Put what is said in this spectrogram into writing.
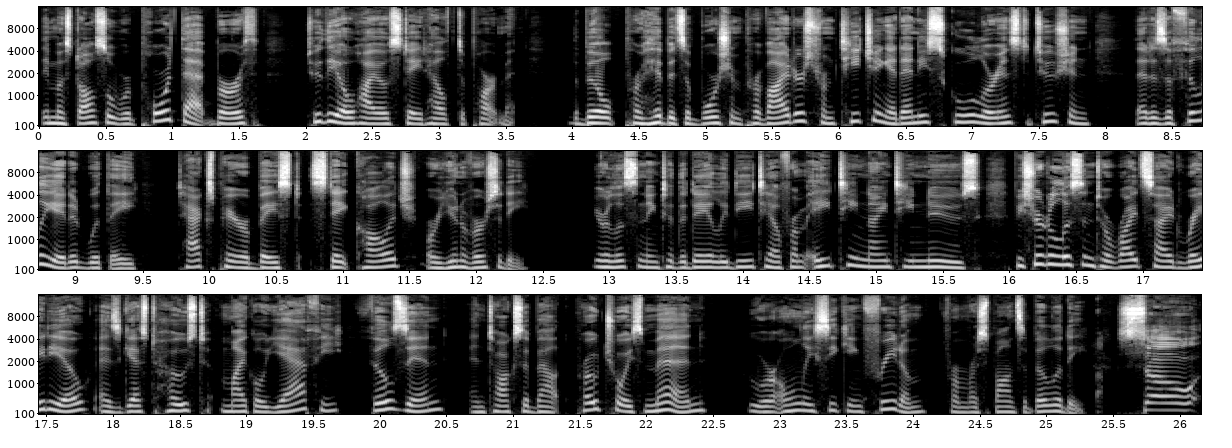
They must also report that birth to the Ohio State Health Department. The bill prohibits abortion providers from teaching at any school or institution that is affiliated with a taxpayer based state college or university. You're listening to the Daily Detail from 1819 News. Be sure to listen to Right Side Radio as guest host Michael Yaffe fills in and talks about pro choice men who are only seeking freedom from responsibility. So,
